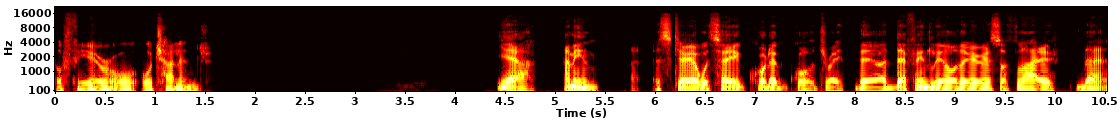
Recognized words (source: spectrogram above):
of fear or, or challenge. Yeah. I mean, scary, I would say, quote unquote, right? There are definitely other areas of life that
